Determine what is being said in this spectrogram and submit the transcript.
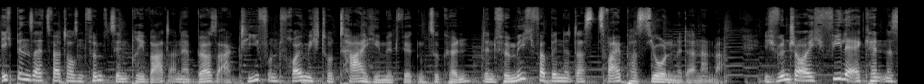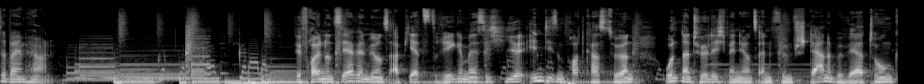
Ich bin seit 2015 privat an der Börse aktiv und freue mich total, hier mitwirken zu können, denn für mich verbindet das zwei Passionen miteinander. Ich wünsche euch viele Erkenntnisse beim Hören. Wir freuen uns sehr, wenn wir uns ab jetzt regelmäßig hier in diesem Podcast hören und natürlich, wenn ihr uns eine 5-Sterne-Bewertung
